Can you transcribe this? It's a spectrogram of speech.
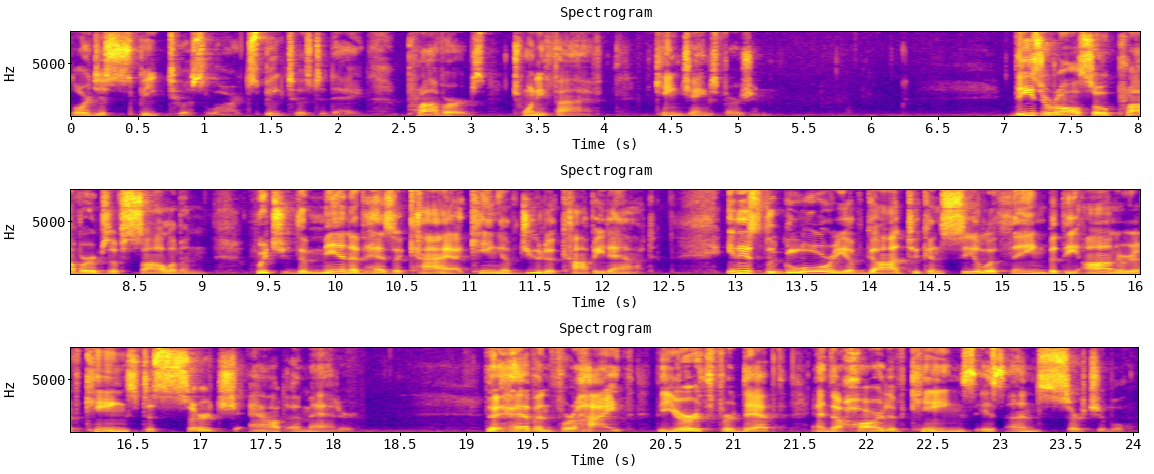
Lord, just speak to us, Lord. Speak to us today. Proverbs 25, King James Version. These are also proverbs of Solomon, which the men of Hezekiah, king of Judah, copied out. It is the glory of God to conceal a thing, but the honor of kings to search out a matter. The heaven for height, the earth for depth, and the heart of kings is unsearchable.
